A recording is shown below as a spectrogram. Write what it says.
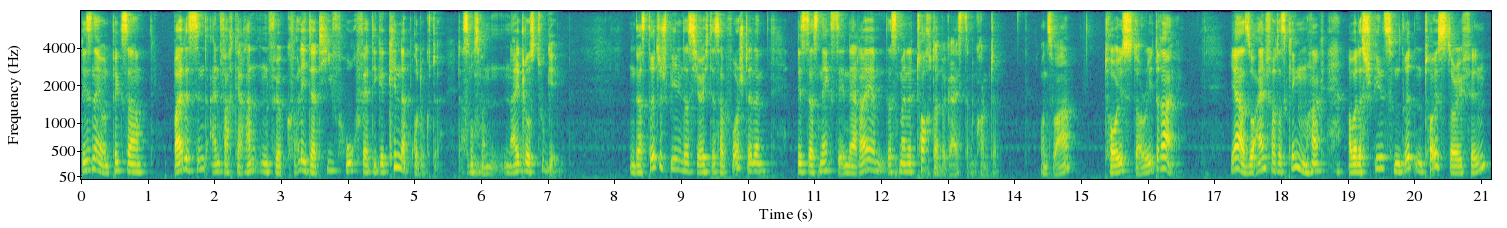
Disney und Pixar, beides sind einfach Garanten für qualitativ hochwertige Kinderprodukte. Das muss man neidlos zugeben. Und das dritte Spiel, das ich euch deshalb vorstelle, ist das nächste in der Reihe, das meine Tochter begeistern konnte. Und zwar Toy Story 3. Ja, so einfach das klingen mag, aber das Spiel zum dritten Toy Story Film,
